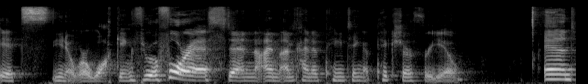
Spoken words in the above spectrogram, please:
it's you know we're walking through a forest, and I'm I'm kind of painting a picture for you. And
